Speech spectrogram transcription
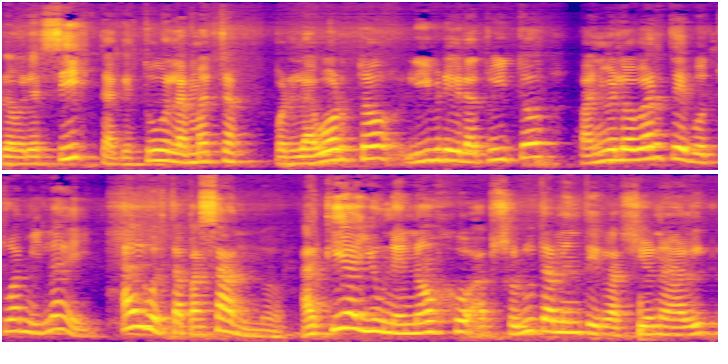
progresista, que estuvo en las marchas por el aborto libre y gratuito, pañuelo verde, votó a mi ley. Algo está pasando. Aquí hay un enojo absolutamente irracional,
